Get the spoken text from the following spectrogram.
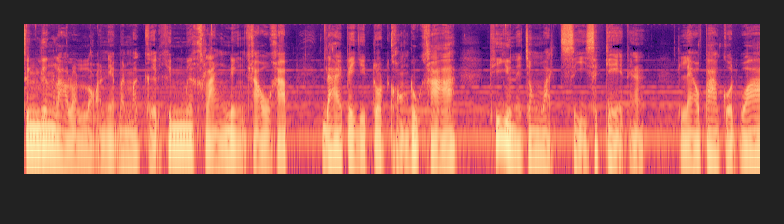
ซึ่งเรื่องราวหลอนๆเนี่ยมันมาเกิดขึ้นเมื่อครั้งหนึ่งเขาครับ ได้ไปยึดรถของลูกค้าที่อยู่ในจังหวัดศรีสะเกดฮะแล้วปรากฏว่า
